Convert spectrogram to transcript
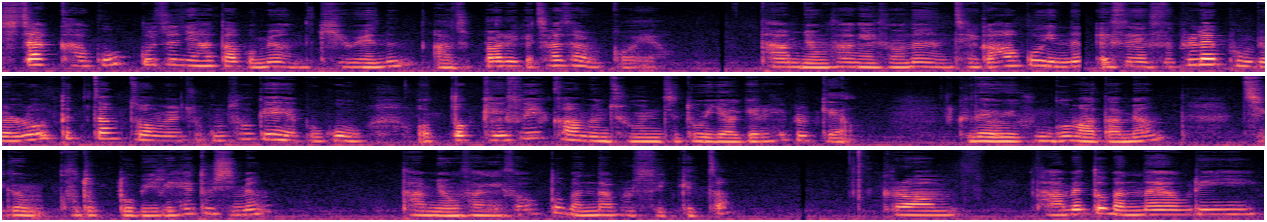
시작하고 꾸준히 하다 보면 기회는 아주 빠르게 찾아올 거예요. 다음 영상에서는 제가 하고 있는 SNS 플랫폼별로 특장점을 조금 소개해보고 어떻게 수익화하면 좋은지도 이야기를 해볼게요. 그 내용이 궁금하다면 지금 구독도 미리 해두시면 다음 영상에서 또 만나볼 수 있겠죠? 그럼 다음에 또 만나요, 우리.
